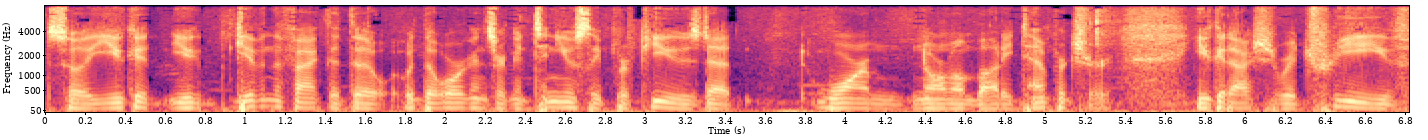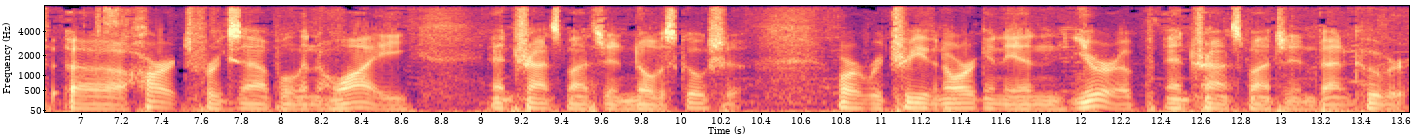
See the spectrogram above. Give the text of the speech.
So you could, you, given the fact that the, the organs are continuously perfused at warm, normal body temperature, you could actually retrieve a heart, for example, in Hawaii and transplant it in Nova Scotia, or retrieve an organ in Europe and transplant it in Vancouver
